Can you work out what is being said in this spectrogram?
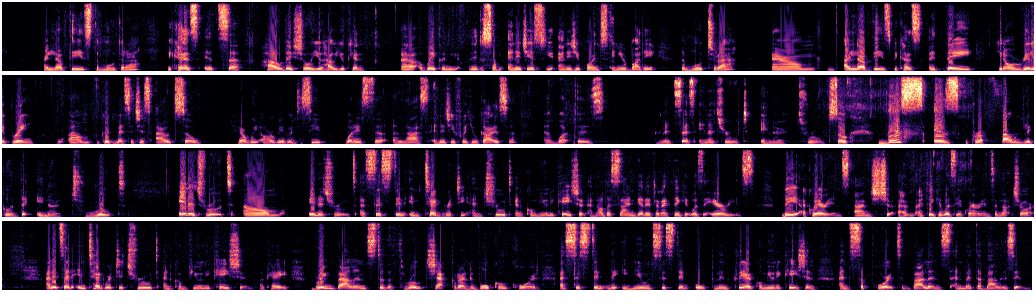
I love these the mudra because it's uh, how they show you how you can uh, awaken some energies your energy points in your body the mudra um, I love these because they you know really bring um, good messages out. So here we are. We're going to see what is the last energy for you guys and what this and it says inner truth inner truth. So this is profoundly good the inner truth. Inner truth. Um inner truth assisting integrity and truth and communication. Another sign get it? And I think it was the Aries the Aquarians. I'm sure um, I think it was the Aquarians I'm not sure. And it said integrity truth and communication okay? Bring balance to the throat chakra and the vocal cord assisting the immune system opening clear communication and support balance and metabolism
